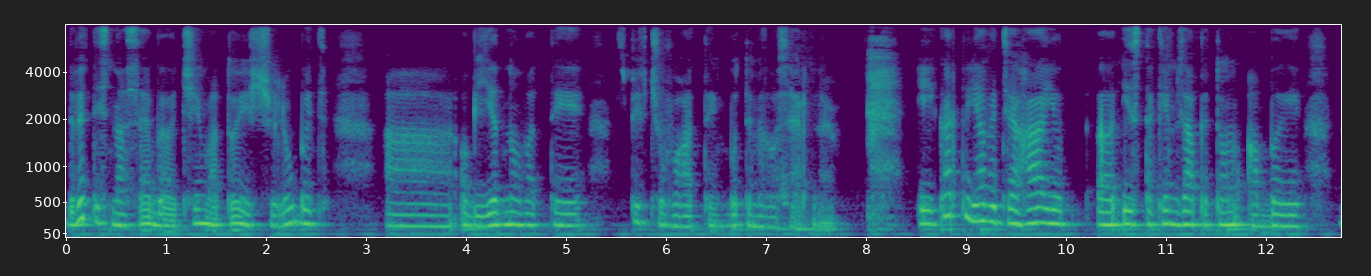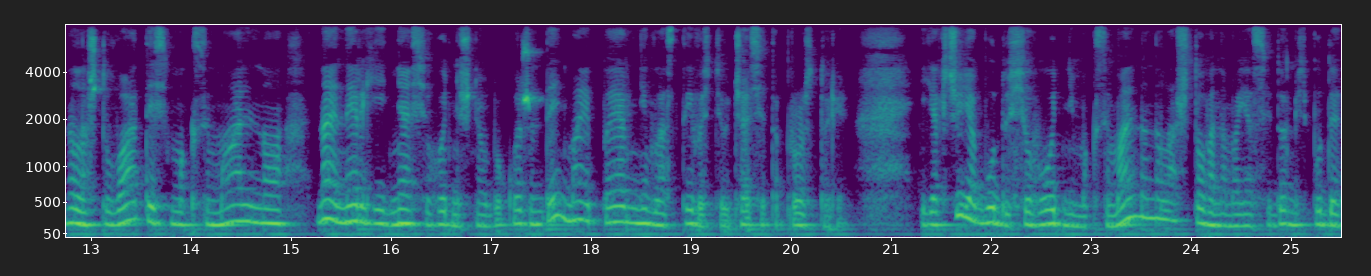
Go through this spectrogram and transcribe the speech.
дивитись на себе очима тої, що любить, об'єднувати, співчувати, бути милосердною. І карту я витягаю е, із таким запитом, аби налаштуватись максимально на енергії дня сьогоднішнього, бо кожен день має певні властивості у часі та просторі. І якщо я буду сьогодні максимально налаштована, моя свідомість буде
